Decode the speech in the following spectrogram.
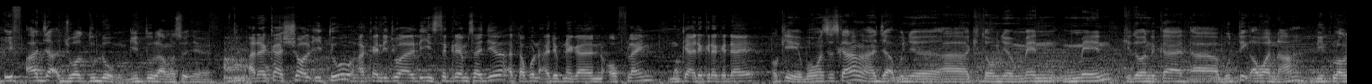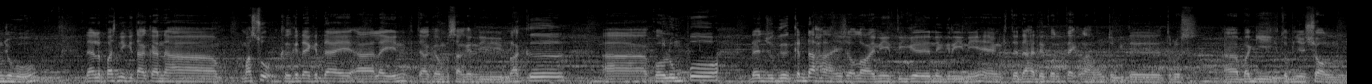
If ajak jual tudung, gitulah maksudnya. Adakah shawl itu akan dijual di Instagram saja ataupun ada perniagaan offline? Mungkin ada kedai-kedai. Okey, buat masa sekarang ajak punya uh, kita punya main main kita orang dekat uh, butik Awana di Kulang Johor. Dan lepas ni kita akan uh, masuk ke kedai-kedai uh, lain. Kita akan besarkan di Melaka, uh, Kuala Lumpur dan juga Kedah lah insyaAllah ini tiga negeri ni eh, yang kita dah ada kontak lah untuk kita terus uh, bagi kita punya shawl tu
